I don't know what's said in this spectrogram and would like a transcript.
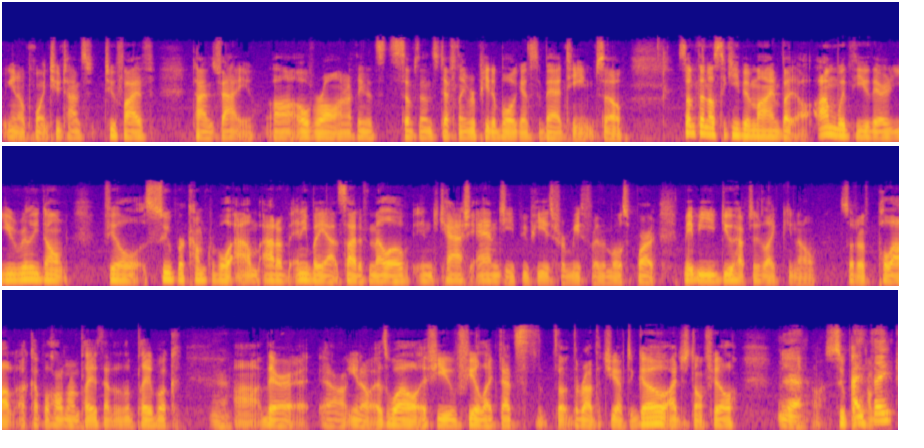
you know point two times two five times value uh, overall, and I think that's something that's definitely repeatable against a bad team. So something else to keep in mind. But I'm with you there. You really don't feel super comfortable out of anybody outside of Melo in cash and GPPs for me for the most part. Maybe you do have to like you know sort of pull out a couple home run plays out of the playbook yeah. uh, there, uh, you know, as well. If you feel like that's the, the, route that you have to go, I just don't feel yeah you know, super. I think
